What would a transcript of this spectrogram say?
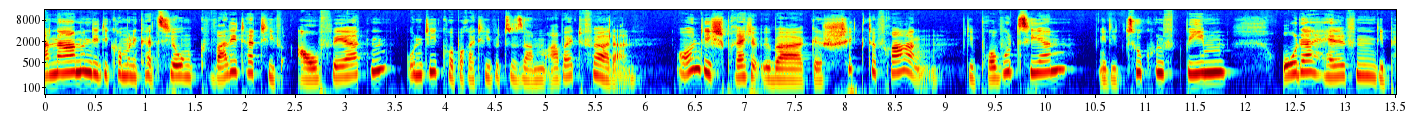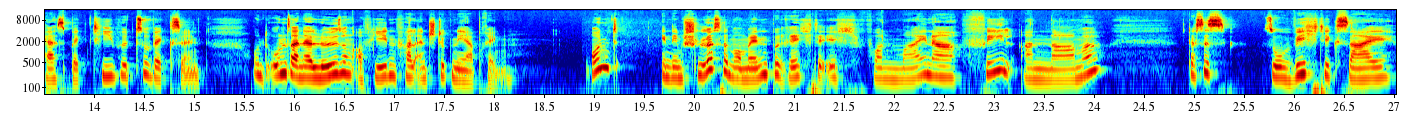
Annahmen, die die Kommunikation qualitativ aufwerten und die kooperative Zusammenarbeit fördern. Und ich spreche über geschickte Fragen, die provozieren, in die Zukunft beamen oder helfen, die Perspektive zu wechseln und uns einer Lösung auf jeden Fall ein Stück näher bringen. Und in dem Schlüsselmoment berichte ich von meiner Fehlannahme, dass es so wichtig sei,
